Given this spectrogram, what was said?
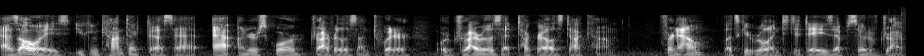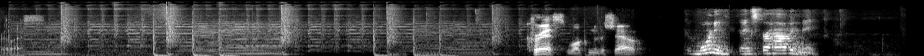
As always, you can contact us at, at underscore driverless on Twitter or driverless at tuckerellis.com. For now, let's get rolling to today's episode of Driverless. Chris, welcome to the show. Good morning. Thanks for having me.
